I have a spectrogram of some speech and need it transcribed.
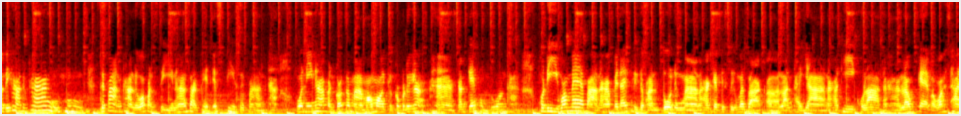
วัสดีค่ะทุกท่านเซปานค่ะหรือว่าปันสีนะคะจากเพจ SP เซปานค่ะ วันนี้นะคะปันก็จะมาเมาส์มอยเกี่ยวกับเรื่องการแก้ผมร่วงค่ะ พอดีว่าแม่ป่านนะคะไปได้ผลิตภัณฑ์ตัวหนึ่งมานะคะ แกไปซื้อมาจากร้านขายยานะคะ ที่โคราชนะคะ แล้วแกแบบว่าใช้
